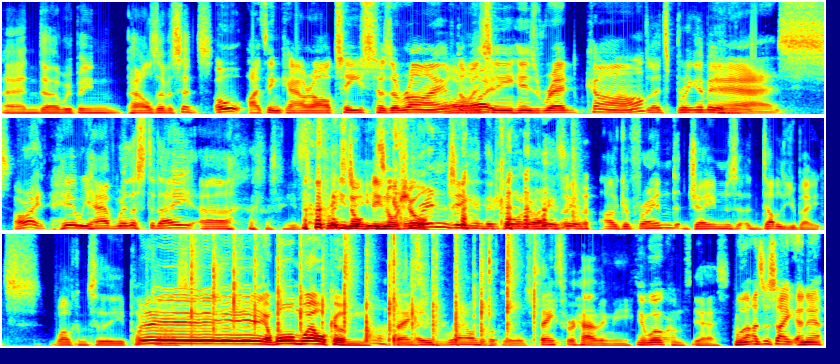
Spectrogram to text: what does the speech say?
and uh, we've been pals ever since. Oh, I think our artiste has arrived. All I right. see his red car. Let's bring him in. Yes. All right, here we have with us today. Uh, he's, He's not- he's not sure. cringing in the corner. I can see him. Our good friend James W. Bates. Welcome to the podcast. Hey, a warm welcome. Thanks. A round of applause. Thanks for having me. You're welcome. Yes. Well, as I say, and now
